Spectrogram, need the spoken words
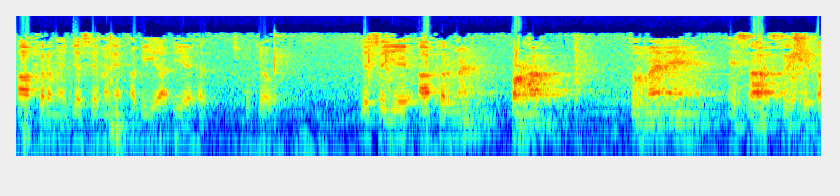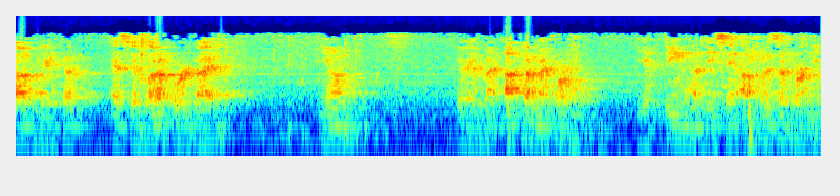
آخر میں جیسے میں نے ابھی یہ ہے، اس کو کیا جیسے یہ آخر میں پڑھا تو میں نے اس ہاتھ سے کتاب لے کر ایسے ورق الٹائے، یوں کہ میں آخر میں پڑھوں، یہ تین حدیثیں آخر سے پڑھنی۔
